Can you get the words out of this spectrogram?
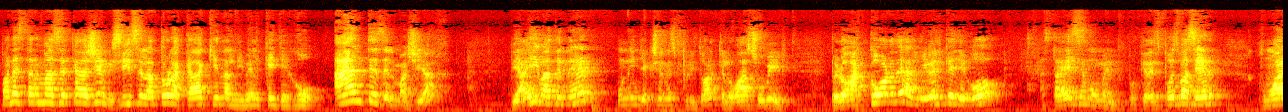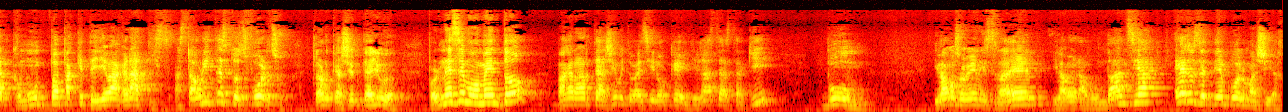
van a estar más cerca de Hashem. Y si dice la Torah, cada quien al nivel que llegó antes del Mashiach, de ahí va a tener una inyección espiritual que lo va a subir. Pero acorde al nivel que llegó hasta ese momento. Porque después va a ser como, un papá que te lleva gratis. Hasta ahorita es tu esfuerzo. Claro que Hashem te ayuda. Pero en ese momento va a agarrarte a Hashem y te va a decir, ok, llegaste hasta aquí, boom. Y vamos a ver en Israel, y va a haber abundancia. Eso es el tiempo del Mashiach.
